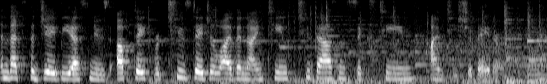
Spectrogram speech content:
And that's the JBS News update for Tuesday, July the 19th, 2016. I'm Teisha Bader.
